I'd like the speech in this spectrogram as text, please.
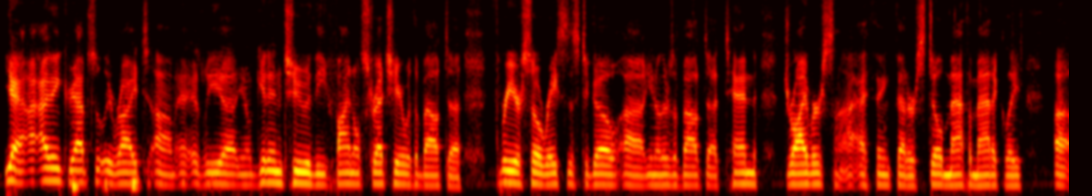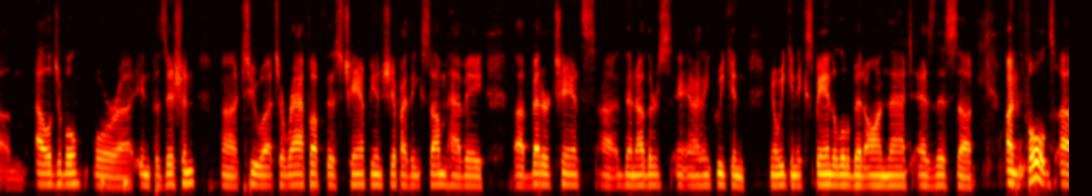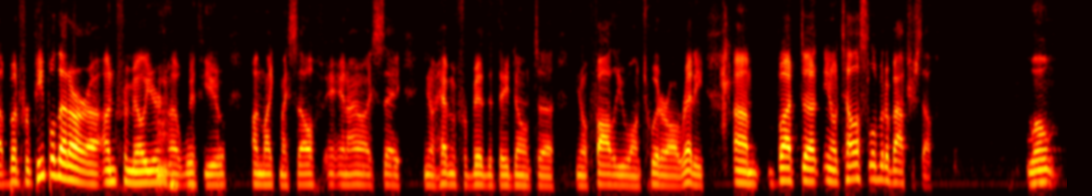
Yeah, I, I think you're absolutely right. Um, as we uh, you know get into the final stretch here with about uh, three or so races to go, uh, you know, there's about uh, ten drivers I, I think that are still mathematically um, eligible or uh, in position uh, to uh, to wrap up this championship. I think some have a, uh better chance uh, than others, and I think we can you know we can expand a little bit on that as this unfolds. But for people that are unfamiliar with you, unlike myself, and, I always say, you know, heaven forbid that they don't uh, you know follow you on Twitter already. Um, but uh, you know, tell us a little bit about yourself. Well,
